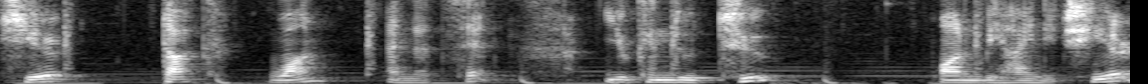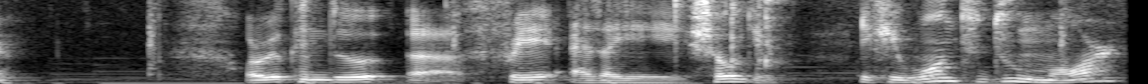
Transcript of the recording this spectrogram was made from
here, tuck one, and that's it. You can do two, one behind each ear, or you can do uh, three as I showed you. If you want to do more,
